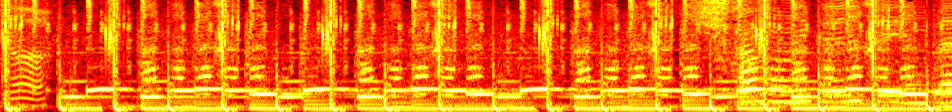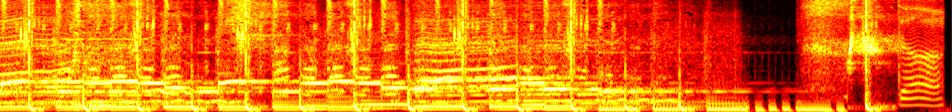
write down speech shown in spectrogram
Duh. Duh.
